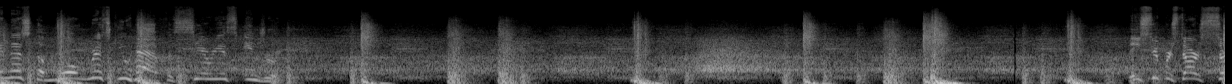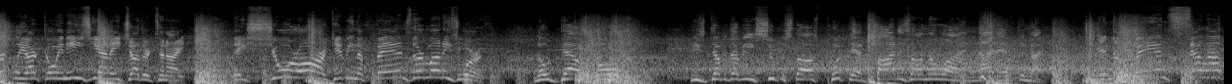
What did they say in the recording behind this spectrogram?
in this, the more risk you have for serious injury. These superstars certainly aren't going easy on each other tonight. They sure are giving the fans their money's worth. No doubt, Cole. These WWE superstars put their bodies on the line night after night. And the fans sell out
